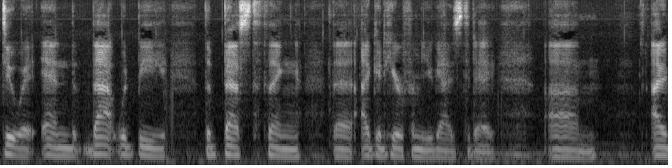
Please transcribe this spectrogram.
do it. And that would be the best thing that I could hear from you guys today. Um, I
